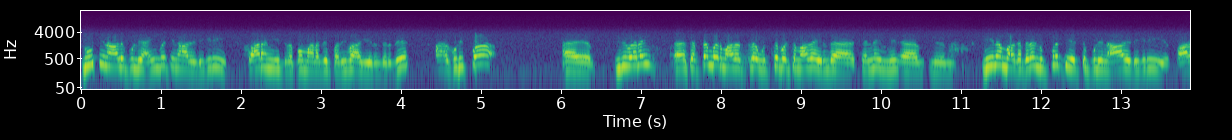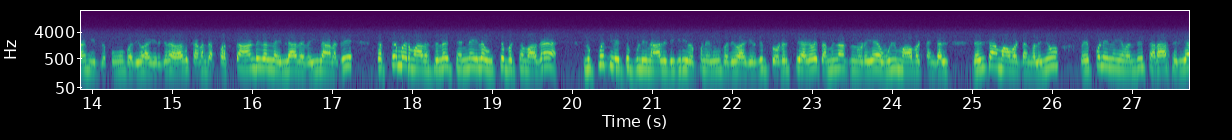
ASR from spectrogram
நூத்தி நாலு புள்ளி ஐம்பத்தி நாலு டிகிரி பாரன்ஹீட் வெப்பமானது பதிவாகி இருந்தது குறிப்பா இதுவரை செப்டம்பர் மாதத்துல உச்சபட்சமாக இருந்த சென்னை மீ- மீனம்பாக்கத்துல முப்பத்தி எட்டு புள்ளி நாலு டிகிரி பாரன்ஹீட் வெப்பமும் பதிவாகி இருக்கிறது. அதாவது கடந்த பத்து ஆண்டுகள்ல இல்லாத வெயிலானது செப்டம்பர் மாதத்துல சென்னையில உச்சபட்சமாக முப்பத்தி எட்டு புள்ளி நாலு டிகிரி வெப்பநிலையும் பதிவாகிறது. தொடர்ச்சியாகவே தமிழ்நாட்டினுடைய உள் மாவட்டங்கள் டெல்டா மாவட்டங்களையும் வெப்பநிலையை வந்து சராசரியா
